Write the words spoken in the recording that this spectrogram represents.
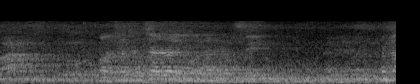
啊，它是加热以后它是水，它这样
